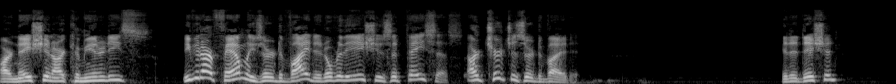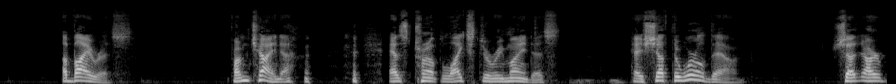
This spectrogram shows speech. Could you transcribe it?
Our nation, our communities, even our families are divided over the issues that face us. Our churches are divided. In addition, a virus from China, as Trump likes to remind us, has shut the world down, shut our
